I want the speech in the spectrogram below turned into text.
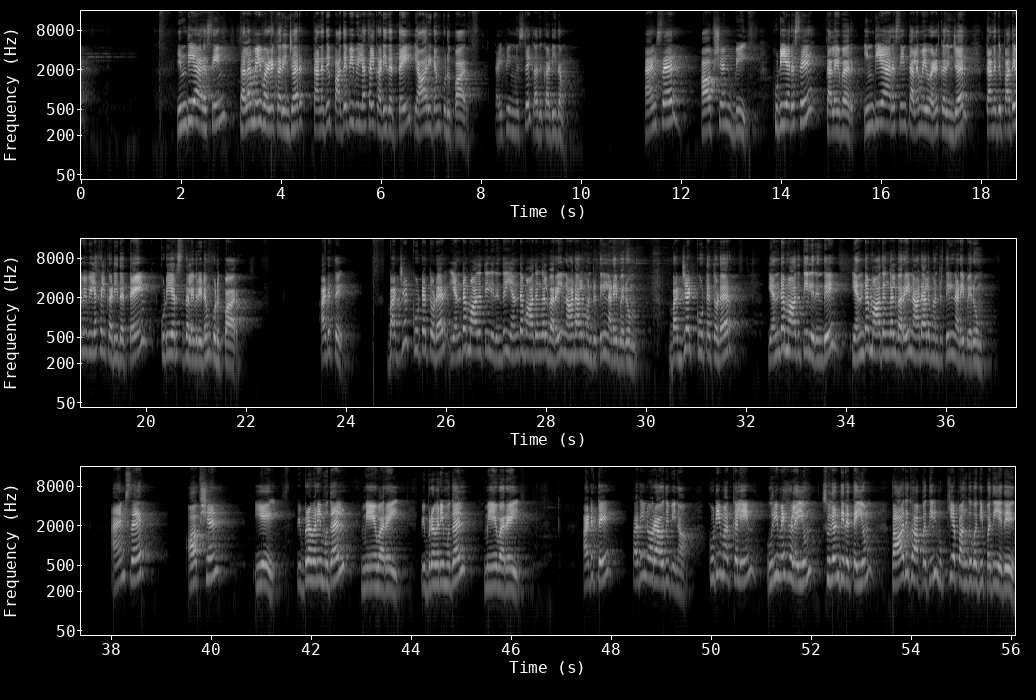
இந்திய அரசின் தலைமை வழக்கறிஞர் தனது பதவி விலகல் கடிதத்தை யாரிடம் கொடுப்பார்? டைப்பிங் மிஸ்டேக் அது கடிதம். ஆன்சர் ஆப்ஷன் பி குடியரசு தலைவர். இந்திய அரசின் தலைமை வழக்கறிஞர் தனது பதவி விலகல் கடிதத்தை குடியரசுத் தலைவரிடம் கொடுப்பார். அடுத்து பட்ஜெட் கூட்டத்தொடர் எந்த மாதத்தில் இருந்து எந்த மாதங்கள் வரை நாடாளுமன்றத்தில் நடைபெறும்? பட்ஜெட் கூட்டத்தொடர் எந்த மாதத்திலிருந்து எந்த மாதங்கள் வரை நாடாளுமன்றத்தில் நடைபெறும்? ஆன்சர் ஆப்ஷன் ஏ பிப்ரவரி முதல் மே வரை. பிப்ரவரி முதல் மே வரை. அடுத்து பதினோராவது வினா. குடிமக்களின் உரிமைகளையும் சுதந்திரத்தையும் பாதுகாப்பதில் முக்கிய பங்கு வகிப்பது எது?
